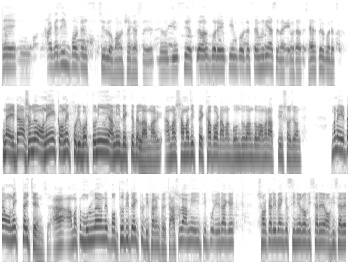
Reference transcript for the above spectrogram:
যে আগে যে ইম্পর্টেন্স ছিল মানুষের কাছে বিসিএস দেওয়ার পরে কি ইম্পর্টেন্স এমনি আছে নাকি? ওটা হেরফের করেছে না এটা আসলে অনেক অনেক পরিবর্তনই আমি দেখতে পেলাম। আর আমার সামাজিক প্রেক্ষাপট আমার বন্ধু বান্ধব আমার আত্মীয় স্বজন মানে এটা অনেকটাই চেঞ্জ আমাকে মূল্যায়নের পদ্ধতিটা একটু ডিফারেন্ট হয়েছে। আসলে আমি এই এর আগে সরকারি ব্যাংকে সিনিয়র অফিসারে অফিসারে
